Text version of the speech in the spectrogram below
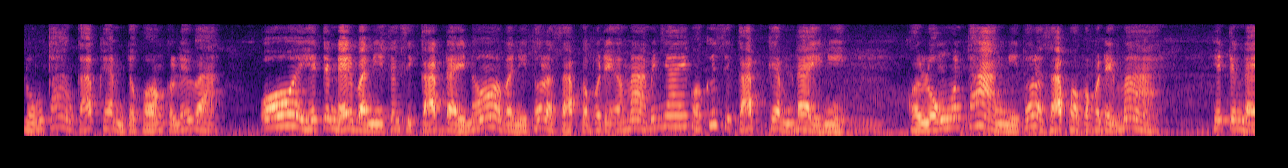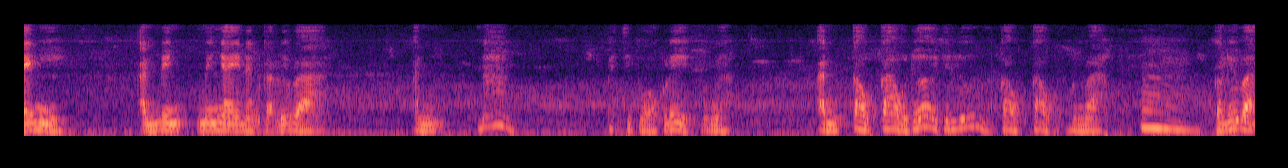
หลงทางกับแคมป์เจ้าของก็เลยว่า โอ้ยเฮ็ดจังไดบัดนี้จังสิกลับได้เนาะบัดนี้โทรศัพท์ก็บ่ได้เอามาไม่ใหญ่ขอยคือสิกลับแคมป์ได้นี่ขอยหลงหนทางนี่โทรศัพท์ขอยก็บ่ได้มาเฮ็ดจังไดนี่ อันแม่แม่ใหญ่นั่นก็เลยว่า อันนางไปสิบอกเลขพุ่นว่า อันเก่าๆเด้ออย่าลืมเก่าๆเพิ่นว่าอืมก็เลยว่า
